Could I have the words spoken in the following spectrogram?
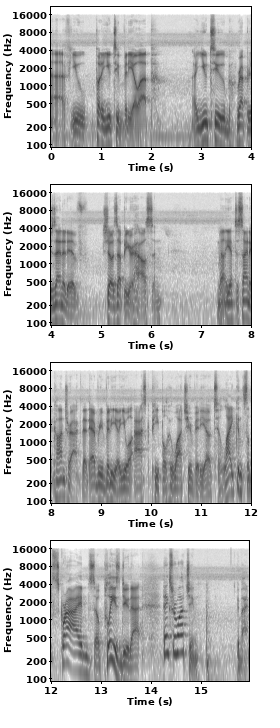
Uh, if you put a YouTube video up, a YouTube representative shows up at your house and well, you have to sign a contract that every video you will ask people who watch your video to like and subscribe, so please do that. Thanks for watching. Goodbye.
